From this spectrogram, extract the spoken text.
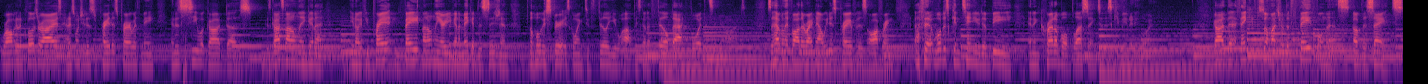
we're all going to close our eyes, and I just want you to just pray this prayer with me and just see what God does. Because God's not only going to, you know, if you pray it in faith, not only are you going to make a decision, but the Holy Spirit is going to fill you up. He's going to fill that void that's in your heart. So, Heavenly Father, right now, we just pray for this offering that it will just continue to be an incredible blessing to this community, Lord. God, thank you so much for the faithfulness of the saints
